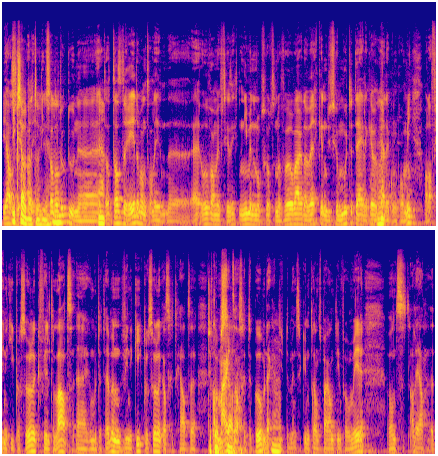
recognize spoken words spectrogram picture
Ja, ik zou dat ik doen. zou dat ook doen. Uh, ja. dat, dat, is de reden, want alleen uh, OVAM heeft gezegd niet met een opschortende voorwaarde werken, dus je moet het eigenlijk hebben ja. bij de compromis. Maar dat vind ik persoonlijk veel te laat. Uh, je moet het hebben, vind ik persoonlijk, als je het gaat te vermarkten, als je het te kopen, dat je ja. de mensen kunt transparant informeren. Want allee, ja, het,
